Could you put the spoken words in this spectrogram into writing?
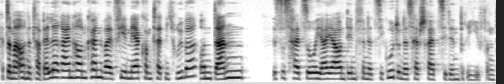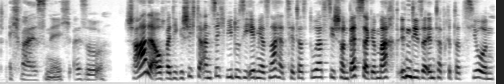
hätte man auch eine Tabelle reinhauen können, weil viel mehr kommt halt nicht rüber. Und dann ist es halt so, ja, ja, und den findet sie gut und deshalb schreibt sie den Brief. Und ich weiß nicht, also schade auch, weil die Geschichte an sich, wie du sie eben jetzt nacherzählt hast, du hast sie schon besser gemacht in dieser Interpretation.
